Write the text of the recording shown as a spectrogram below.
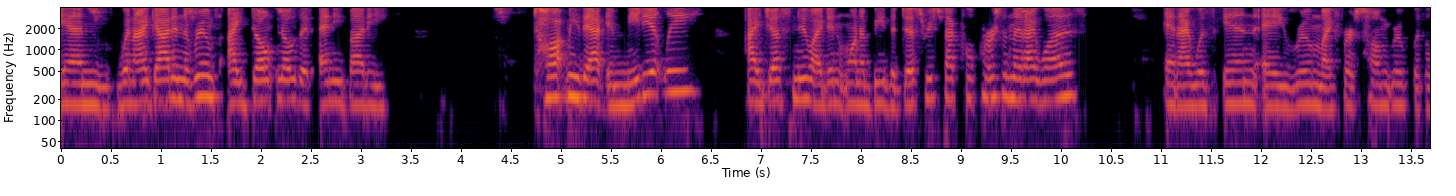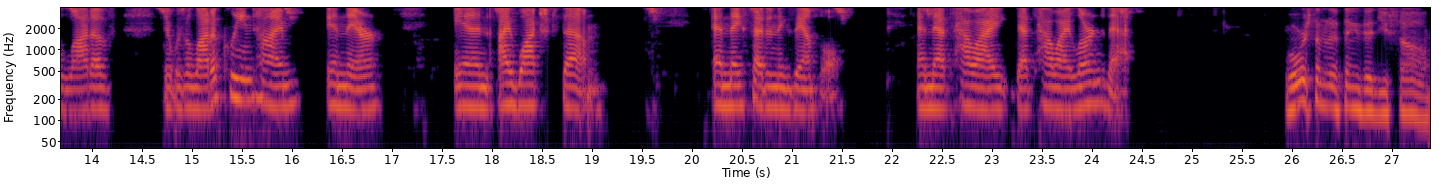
And when I got in the rooms, I don't know that anybody taught me that immediately. I just knew I didn't want to be the disrespectful person that I was. And I was in a room, my first home group, with a lot of, there was a lot of clean time in there. And I watched them and they set an example. And that's how I, that's how I learned that. What were some of the things that you saw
